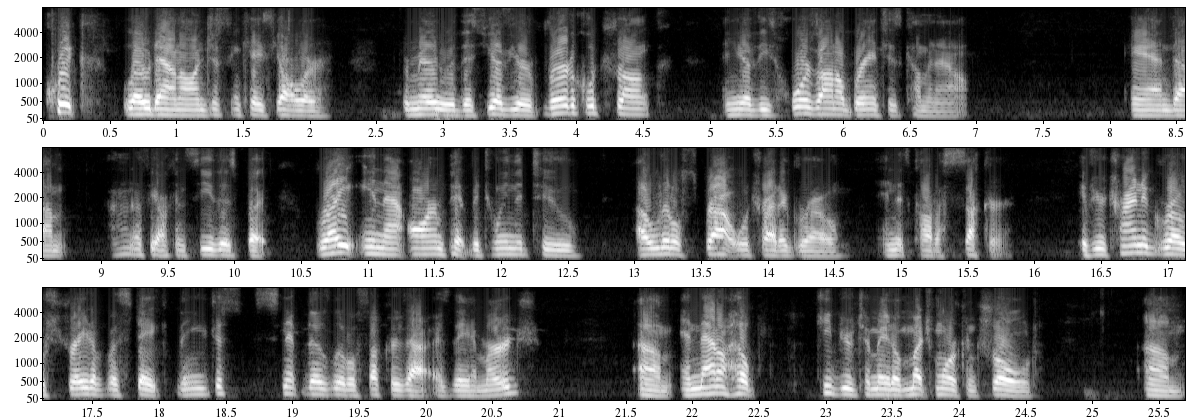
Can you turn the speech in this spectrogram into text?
quick lowdown on just in case y'all are familiar with this. You have your vertical trunk and you have these horizontal branches coming out. And um, I don't know if y'all can see this, but right in that armpit between the two, a little sprout will try to grow, and it's called a sucker. If you're trying to grow straight up a stake, then you just snip those little suckers out as they emerge, um, and that'll help keep your tomato much more controlled. Um,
